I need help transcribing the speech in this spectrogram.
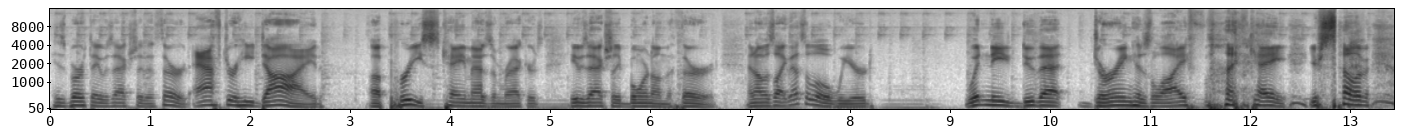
his birthday was actually the third. After he died, a priest came out of some records. He was actually born on the third, and I was like, that's a little weird. Wouldn't he do that during his life? like, hey, you're celebrating.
